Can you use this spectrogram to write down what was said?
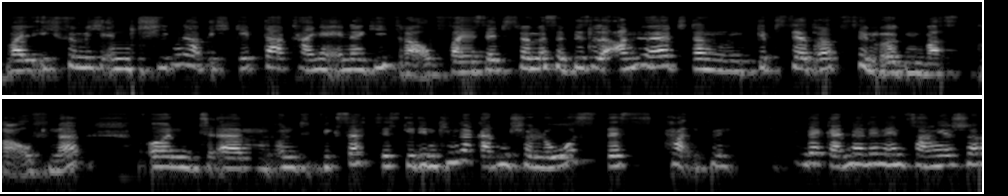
weil ich für mich entschieden habe, ich gebe da keine Energie drauf. Weil selbst wenn man es ein bisschen anhört, dann gibt es ja trotzdem irgendwas drauf. Ne? Und, ähm, und wie gesagt, das geht im Kindergarten schon los. Das kann, die Kindergärtnerinnen sagen ja schon,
